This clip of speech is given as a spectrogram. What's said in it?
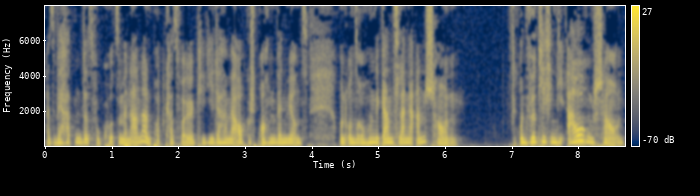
Also wir hatten das vor kurzem in einer anderen Podcast-Folge, Kiki, da haben wir auch gesprochen, wenn wir uns und unsere Hunde ganz lange anschauen und wirklich in die mhm. Augen schauen,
